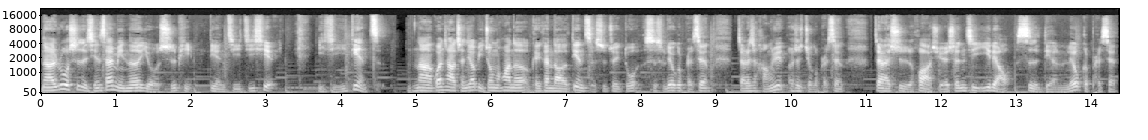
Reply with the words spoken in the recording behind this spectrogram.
那弱势的前三名呢，有食品、电机、机械以及电子。那观察成交比重的话呢，可以看到电子是最多，四十六个 percent，再来是航运二十九个 percent，再来是化学、生技、医疗四点六个 percent。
